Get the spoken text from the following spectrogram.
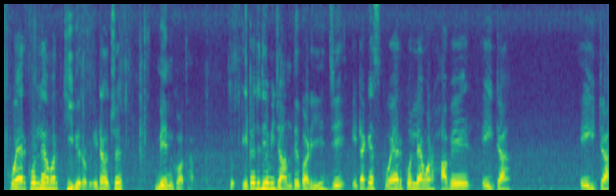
স্কোয়ার করলে আমার কি বেরোবে? এটা হচ্ছে মেন কথা। তো এটা যদি আমি জানতে পারি যে এটাকে স্কোয়ার করলে আমার হবে এইটা এইটা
